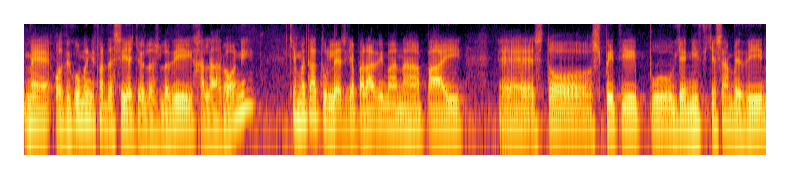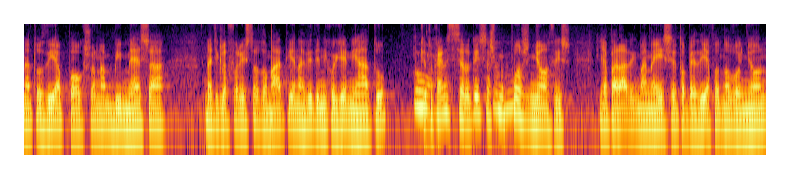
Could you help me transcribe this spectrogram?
Με οδηγούμενη φαντασία κιόλας, δηλαδή χαλαρώνει και μετά του λες για παράδειγμα να πάει ε, στο σπίτι που γεννήθηκε σαν παιδί, να το δει απόξω, να μπει μέσα, να κυκλοφορήσει στο δωμάτιο, να δει την οικογένειά του και του κάνεις τις ερωτήσεις, ας πούμε, πώς νιώθεις, για παράδειγμα, να είσαι το παιδί αυτών των γονιών,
